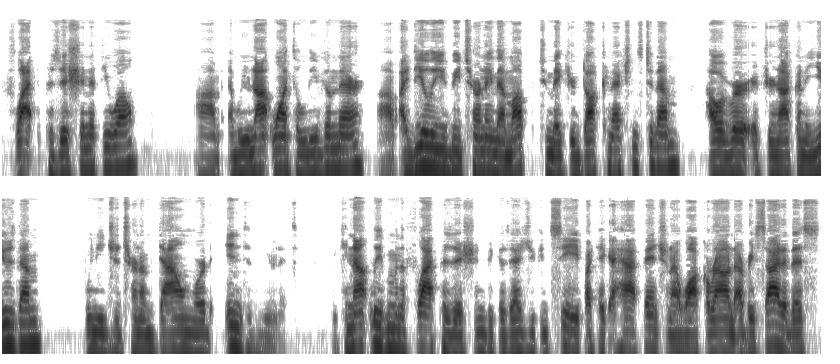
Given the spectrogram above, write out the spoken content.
flat position, if you will. Um, and we do not want to leave them there. Uh, ideally, you'd be turning them up to make your duct connections to them. However, if you're not going to use them, we need you to turn them downward into the unit. We cannot leave them in the flat position because as you can see, if I take a half inch and I walk around every side of this,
